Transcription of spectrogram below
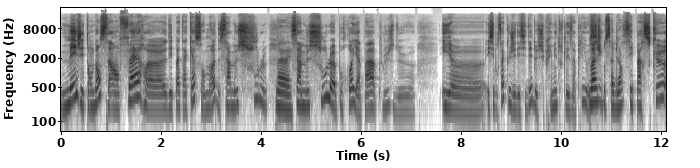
Mais j'ai tendance à en faire euh, des casse en mode ça me saoule. Ouais. Ça me saoule. Pourquoi il n'y a pas plus de. Et, euh, et c'est pour ça que j'ai décidé de supprimer toutes les applis aussi. Ouais, je trouve ça bien. C'est parce que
